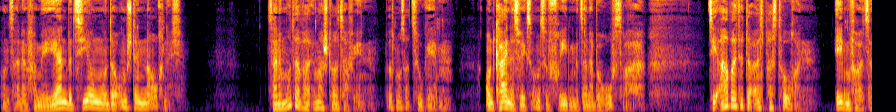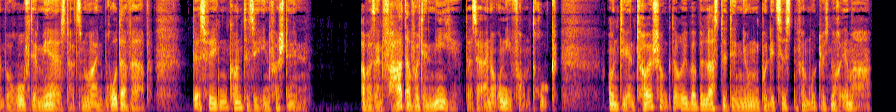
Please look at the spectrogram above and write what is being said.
und seine familiären Beziehungen unter Umständen auch nicht. Seine Mutter war immer stolz auf ihn, das muss er zugeben, und keineswegs unzufrieden mit seiner Berufswahl. Sie arbeitete als Pastorin, ebenfalls ein Beruf, der mehr ist als nur ein Broterwerb, deswegen konnte sie ihn verstehen. Aber sein Vater wollte nie, dass er eine Uniform trug, und die Enttäuschung darüber belastet den jungen Polizisten vermutlich noch immer,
